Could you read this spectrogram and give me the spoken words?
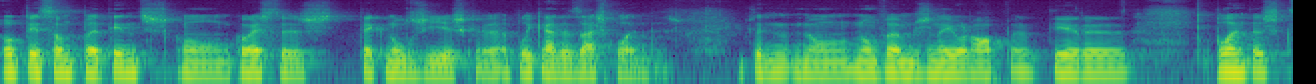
a obtenção de patentes com, com estas tecnologias aplicadas às plantas. Portanto, não, não vamos na Europa ter eh, plantas que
